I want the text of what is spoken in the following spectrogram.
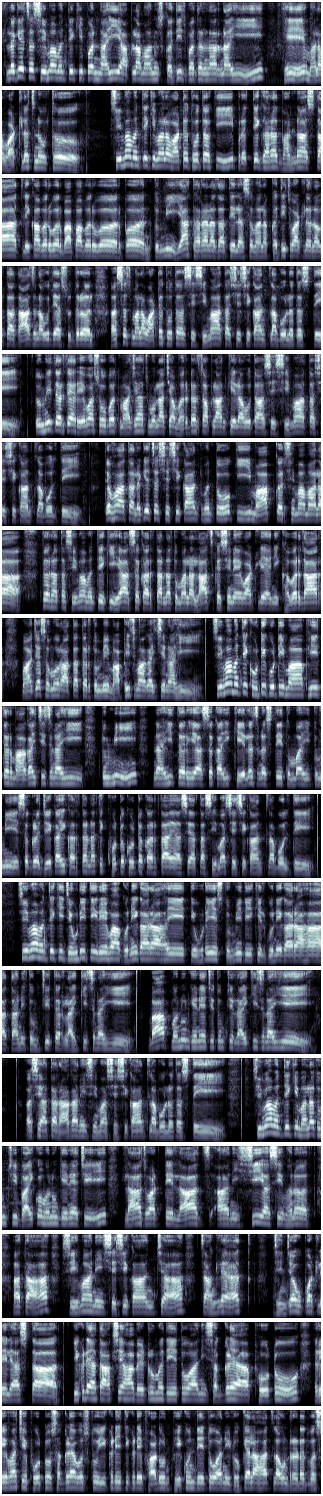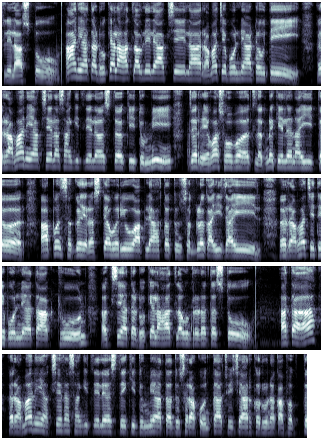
लगेच सीमा म्हणते की पण नाही आपला माणूस कधीच बदलणार नाही. हे मला वाटलंच नव्हतं. सीमा म्हणते की मला वाटत होतं की प्रत्येक घरात भांडणं असतात लेखाबरोबर बापाबरोबर पण तुम्ही या थराला जातील असं मला कधीच वाटलं नव्हतं. आज ना उद्या सुधरल असंच मला वाटत होतं असे सीमा आता शशिकांतला बोलत असते. तुम्ही तर त्या रेवासोबत माझ्याच मुलाच्या मर्डरचा प्लान केला होता असे सीमा आता शशिकांतला बोलते. तेव्हा आता लगेच शशिकांत म्हणतो की माफ कर सीमा मला. तर आता सीमा म्हणते की हे असं करताना तुम्हाला लाज कशी नाही वाटली आणि खबरदार? माझ्यासमोर आता तर तुम्ही माफीच मागायची नाही. सीमा म्हणते खोटी खोटी माफी तर मागायचीच नाही. तुम्ही नाही तर हे असं काही केलंच नसते. तुम्हा तुम्ही हे सगळं जे काही करताना ते खोटं खोटं करताय असे आता सीमा शशिकांतला बोलते. सीमा म्हणते की जेवढी ती रेवा गुन्हेगार आहे तेवढेच तुम्ही देखील गुन्हेगार आहात आणि तुमची तर लायकीच नाहीये. बाप म्हणून घेण्याची तुमची लायकीच नाहीये. असे आता रागाने सीमा शशिकांतला बोलत असते. सीमा म्हणते की मला तुमची बायको म्हणून घेण्याची लाज वाटते लाज आणि शी अशी म्हणत. आता सीमाने शशिकांतच्या चांगल्यात झिंजा उपटलेल्या असतात. इकडे आता अक्षय हा बेडरूममध्ये येतो आणि सगळ्या फोटो रेवाचे फोटो सगळ्या वस्तू इकडे तिकडे फाडून फेकून देतो आणि डोक्याला हात लावून रडत बसलेला असतो. आणि आता डोक्याला हात लावलेल्या अक्षयला रामाचे बोलणे आठवते. रामाने अक्षयला सांगितलेलं असतं की तुम्ही जर रेवासोबत लग्न केलं नाही तर आपण सगळे रस्त्यावर येऊ आपल्या हातातून सगळं काही जाईल. रामाचे ते बोलणे आता आठवून अक्षय आता डोक्याला हात लावून रडत असतो. आता रमाने अक्षयला सांगितलेले असते की तुम्ही आता दुसरा कोणताच विचार करू नका. फक्त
